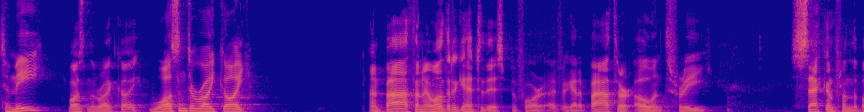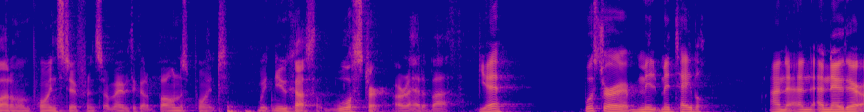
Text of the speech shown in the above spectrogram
to me Wasn't the right guy. wasn't the right guy. And Bath, and I wanted to get to this before I forget it. Bath are 0 and 3, second from the bottom on points difference, or maybe they got a bonus point with Newcastle. Worcester are ahead of Bath. Yeah, Worcester are mid mid table, and and and now they're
